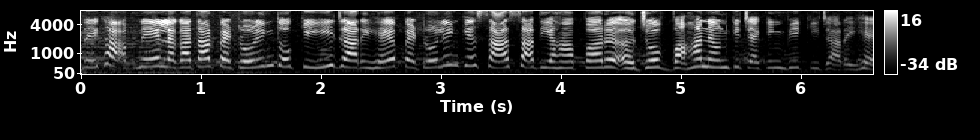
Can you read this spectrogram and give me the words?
देखा आपने लगातार पेट्रोलिंग तो की ही जा रही है। पेट्रोलिंग के साथ साथ यहाँ पर जो वाहन है, उनकी चेकिंग भी की जा रही है।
